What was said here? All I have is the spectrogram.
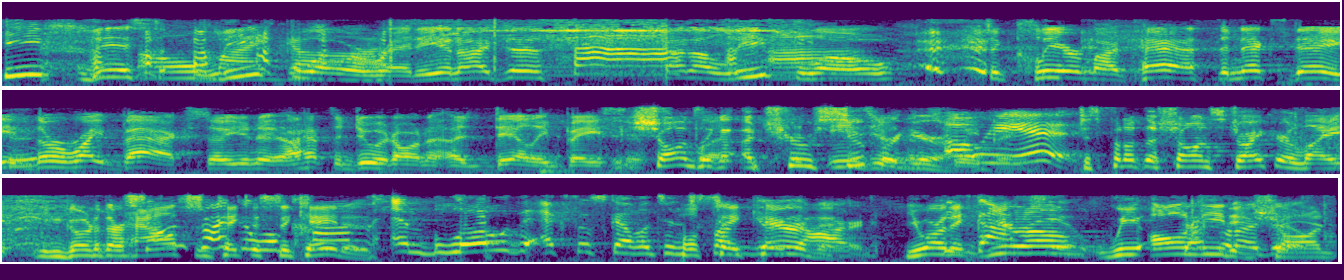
keep oh this oh leaf blower ready, and I just kind of leaf blow to clear my path. The next day, they're right back. So, you know, I have to do it on a, a daily basis. Sean's like a, a true superhero. Oh, he is. Just put up the Sean Stryker light. You can go to their Sean house and take the Stryker will cicadas. come and blow the exoskeletons He'll from take your care yard. of it. You are He's the hero. you. We all That's need it. Sean.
